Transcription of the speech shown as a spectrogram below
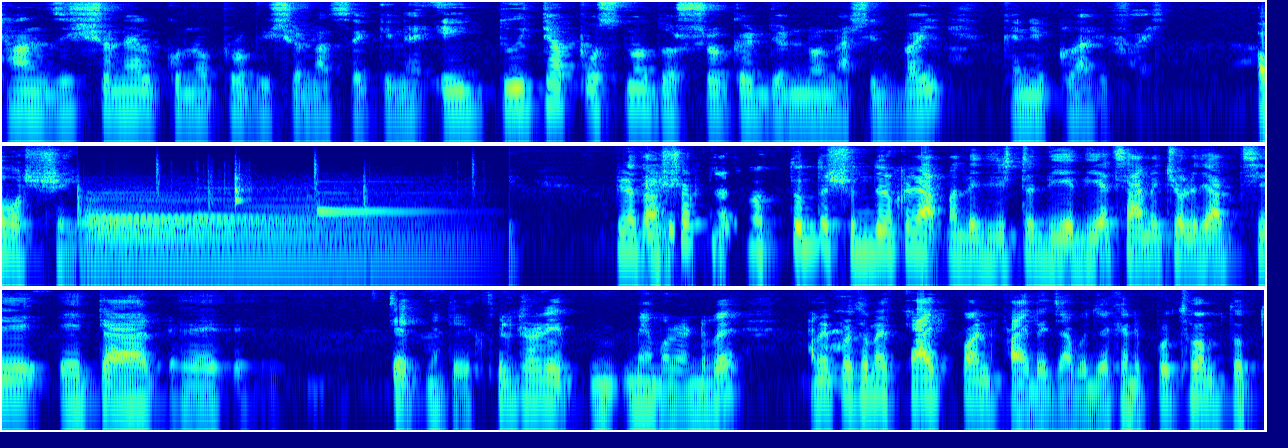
ট্রানজিশনাল কোনো প্রভিশন আছে কিনা, এই দুইটা প্রশ্ন দর্শকের জন্য নাসিদ ভাই ক্যান ইউ ক্লারিফাই অবশ্যই। প্রিয় দর্শক অত্যন্ত সুন্দর করে আপনাদের জিনিসটা দিয়ে দিয়েছে। আমি চলে যাচ্ছি এটার স্টেটমেন্টে এক্সপ্লেটরি মেমোরেন্ডামে আমি প্রথমে ফাইভ পয়েন্ট ফাইভে যাব, যেখানে প্রথম তথ্য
